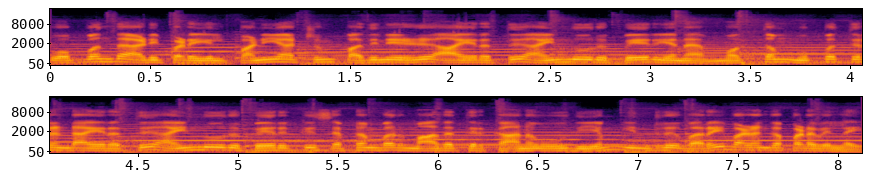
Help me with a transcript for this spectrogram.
ஒப்பந்த அடிப்படையில் பணியாற்றும் பதினேழு ஆயிரத்து ஐநூறு பேர் என மொத்தம் முப்பத்திரண்டாயிரத்து ஐநூறு பேருக்கு செப்டம்பர் மாதத்திற்கான ஊதியம் இன்று வரை வழங்கப்படவில்லை.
